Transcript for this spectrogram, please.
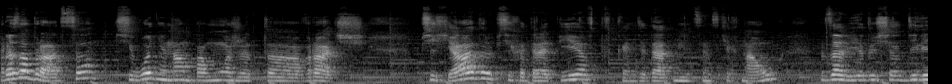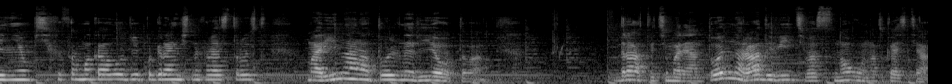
Разобраться сегодня нам поможет а, врач-психиатр, психотерапевт, кандидат медицинских наук, заведующий отделением психофармакологии пограничных расстройств Марина Анатольевна Реутова – Здравствуйте, Мария Анатольевна, рада видеть вас снова у нас в гостях.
